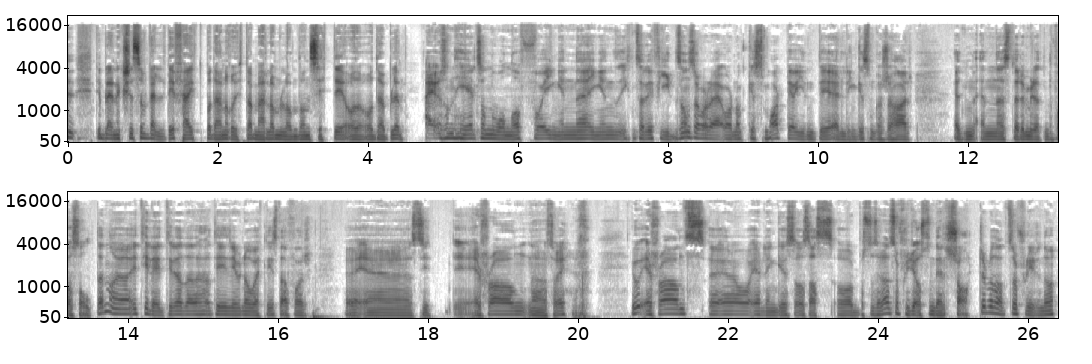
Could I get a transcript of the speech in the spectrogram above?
De ble nok ikke så veldig feit på den ruta mellom London City og, og Dublin. Er jo sånn helt sånn one-off og ingen, ingen ikke særlig feed sånn, så var det, var nok smart det å gi den til Ellinge, som kanskje har en, en større mulighet til å få solgt den, og i tillegg til at de driver noe wetlease da for uh, Air France no, Sorry. Jo, Air France eh, og Air Lingus og SAS og Boston Zealand, så flyr de også en del charter, blant annet så flyr de noe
